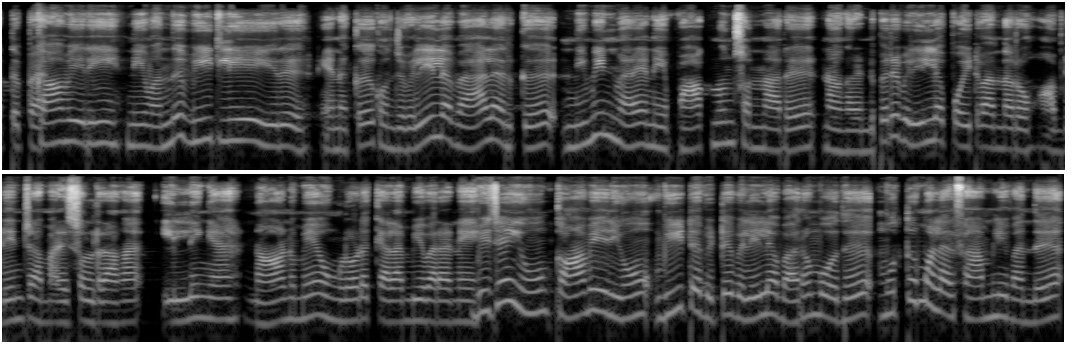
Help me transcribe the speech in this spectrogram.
பார்த்துப்பேன். காவேரி நீ வந்து வீட்லயே இரு. எனக்கு கொஞ்சம் வெளியில வேலை இருக்கு. நிவின் வேற என்னைய பார்க்கணும்னு சொன்னாரு. நாங்க ரெண்டு பேரும் வெளியில போயிட்டு வந்துடுறோம் அப்படின்ற மாதிரி சொல்றாங்க. இல்லைங்க நானுமே உங்களோட கிளம்பி வரனே. விஜயும் காவேரியும் வீட்டை விட்டு வெளியில வரும்போது முத்துமலர் ஃபேமிலி வந்து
